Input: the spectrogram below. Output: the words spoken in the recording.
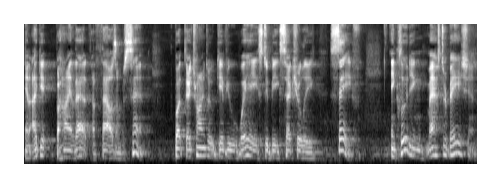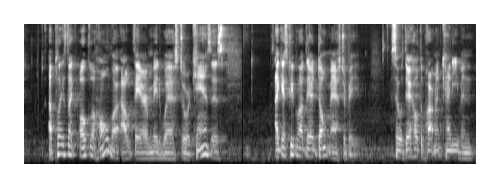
And I get behind that a thousand percent. But they're trying to give you ways to be sexually safe, including masturbation. A place like Oklahoma out there, Midwest, or Kansas, I guess people out there don't masturbate. So their health department can't even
